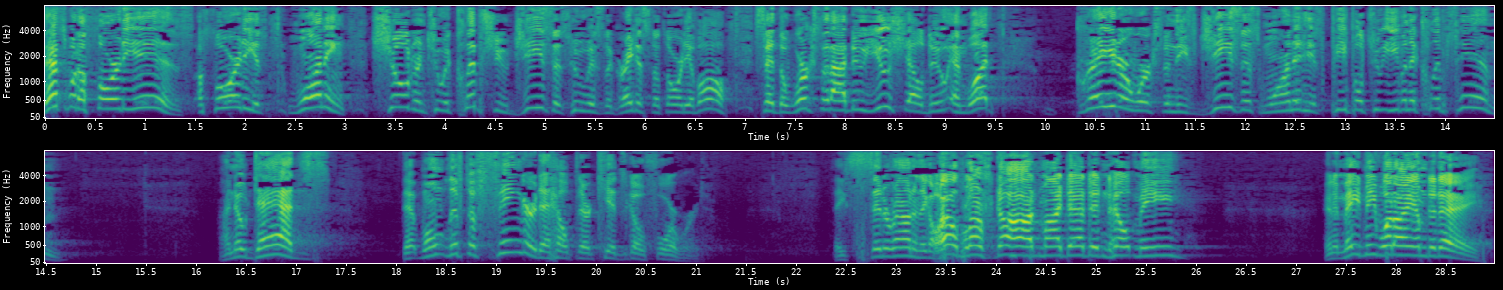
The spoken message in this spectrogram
that's what authority is. Authority is wanting children to eclipse you. Jesus, who is the greatest authority of all, said, the works that I do, you shall do. And what? Greater works than these. Jesus wanted his people to even eclipse him. I know dads that won't lift a finger to help their kids go forward. They sit around and they go, well, bless God, my dad didn't help me. And it made me what I am today.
